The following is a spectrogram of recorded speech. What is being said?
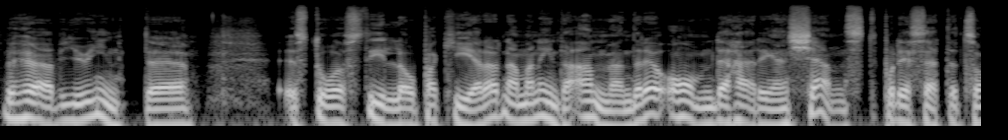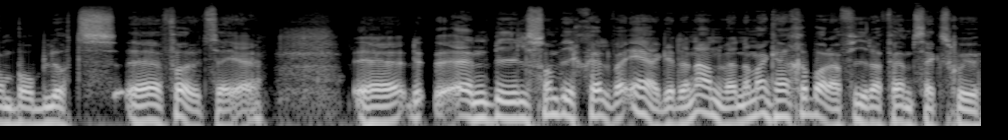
behöver ju inte stå stilla och parkera när man inte använder det om det här är en tjänst på det sättet som Bob Lutz eh, förutsäger. Eh, en bil som vi själva äger den använder man kanske bara 4, 5, 6, 7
